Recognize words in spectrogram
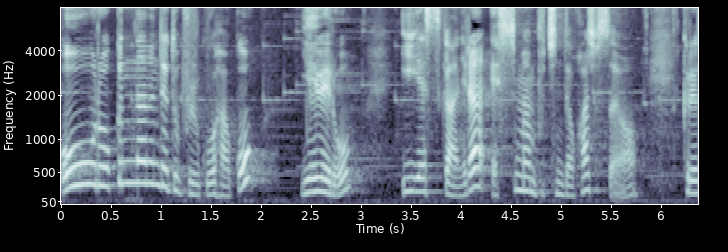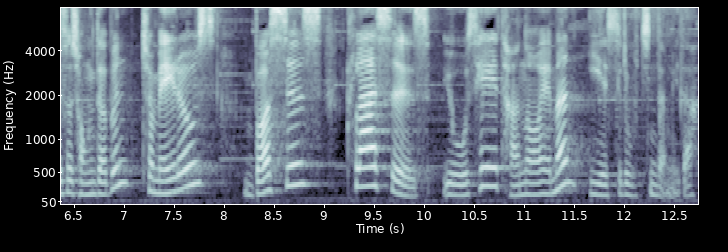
o로 끝나는데도 불구하고 예외로 es가 아니라 s만 붙인다고 하셨어요. 그래서 정답은 tomatoes, buses, classes 요 세 단어에만 es를 붙인답니다.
